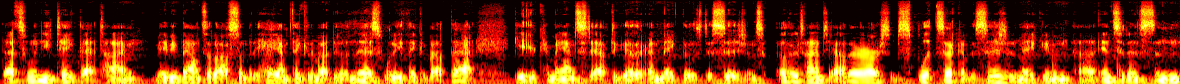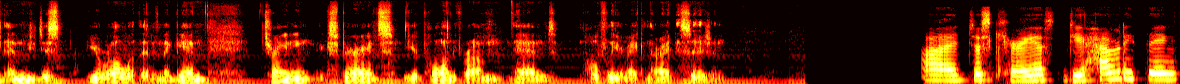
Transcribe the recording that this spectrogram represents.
that's when you take that time. Maybe bounce it off somebody. Hey, I'm thinking about doing this. What do you think about that? Get your command staff together and make those decisions. Other times, yeah, there are some split second decision making uh, incidents, and, and you just you roll with it. And again, training, experience, you're pulling from, and hopefully you're making the right decision. Uh, just curious, do you have anything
